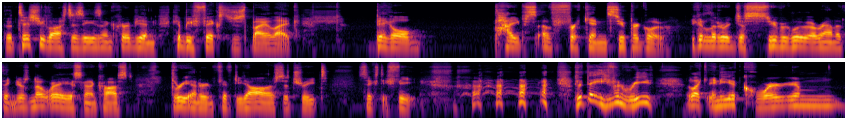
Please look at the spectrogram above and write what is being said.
the tissue loss disease in Caribbean could be fixed just by like big old pipes of freaking super glue? You could literally just super glue around a thing. There's no way it's going to cost three hundred and fifty dollars to treat sixty feet. Did they even read like any aquarium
